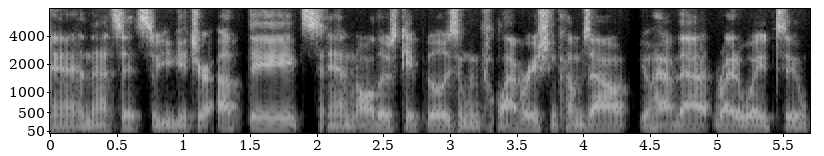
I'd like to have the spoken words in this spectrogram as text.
And that's it. So you get your updates and all those capabilities. And when collaboration comes out, you'll have that right away too,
